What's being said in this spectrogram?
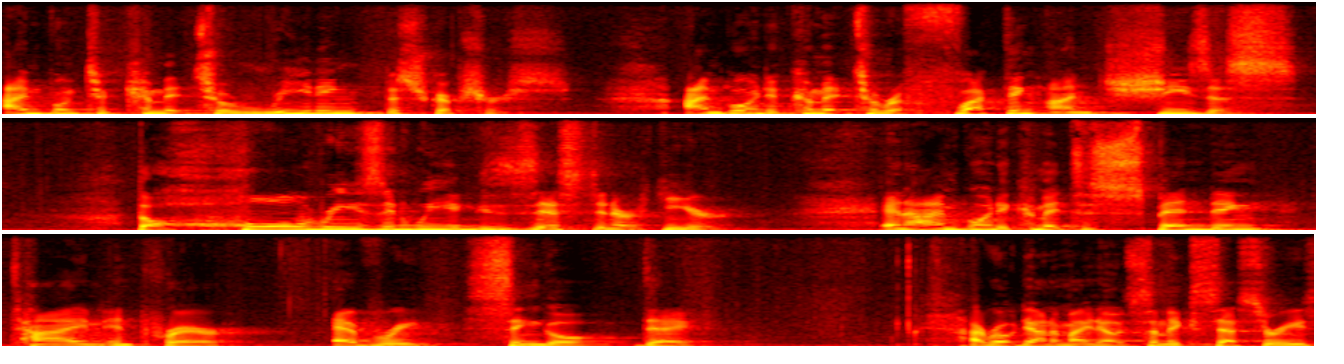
I'm going to commit to reading the scriptures. I'm going to commit to reflecting on Jesus, the whole reason we exist and are here. And I'm going to commit to spending time in prayer every single day. I wrote down in my notes some accessories.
